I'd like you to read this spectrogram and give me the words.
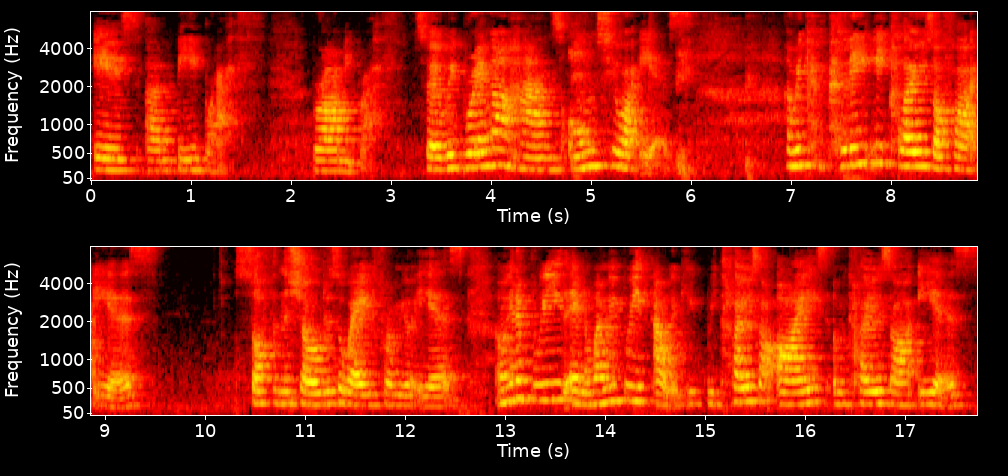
Is um, be breath, Bhramari breath. So we bring our hands onto our ears and we completely close off our ears, soften the shoulders away from your ears. And we're going to breathe in, and when we breathe out, we, we close our eyes and we close our ears,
